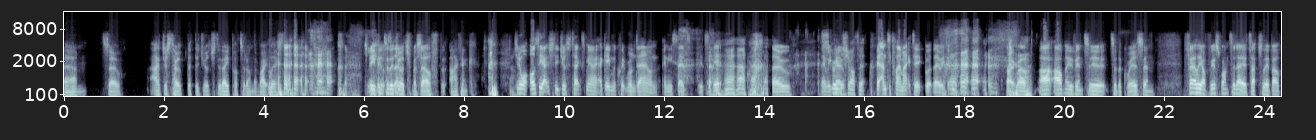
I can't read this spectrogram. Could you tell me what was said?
Um, so I just hope that the judge today puts it on the right list. Speaking to the them. judge myself, but I think Do you know what? Ozzy actually just texted me. I, I gave him a quick rundown, and he said it's a hit. So there we go. Screenshot it. Bit anticlimactic, but there we go. right. Well, I- I'll move into to the quiz, and fairly obvious one today. It's actually about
